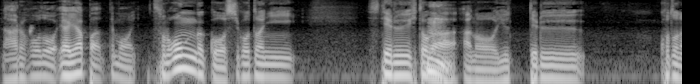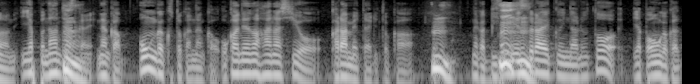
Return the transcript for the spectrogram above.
なるほど。いや、やっぱ、でも、その音楽を仕事にしてる人が、あの、言ってることなんで、やっぱなんですかね、なんか音楽とかなんかお金の話を絡めたりとか、うん。なんかビジネスライクになると、やっぱ音楽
